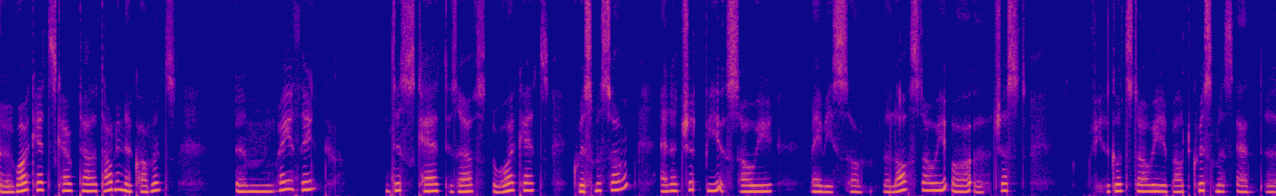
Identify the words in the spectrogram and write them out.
a Warrior Cats character down in the comments um, where you think this cat deserves a Cats Christmas song and it should be a story, maybe some a love story or uh, just feel good story about Christmas and uh,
